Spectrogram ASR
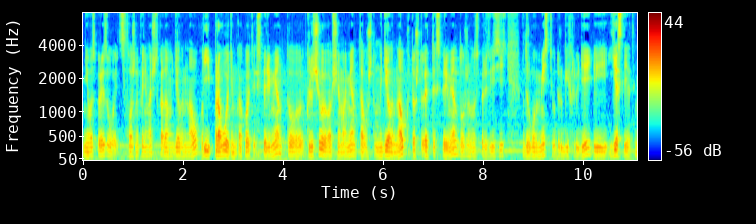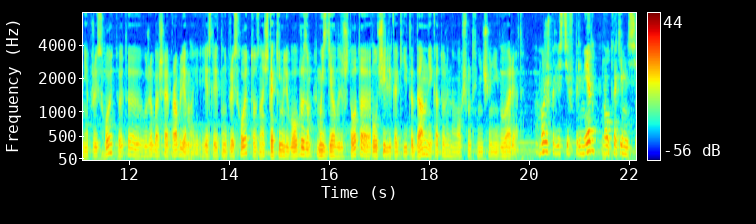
не воспроизводятся. Должны понимать, что когда мы делаем науку и проводим какой-то эксперимент, то ключевой вообще момент того, что мы делаем науку, то, что этот эксперимент должен воспроизвестись в другом месте у других людей. И если это не происходит, то это уже большая проблема. И если это не происходит, то значит каким-либо образом мы сделали что-то, получили какие-то данные, которые нам, в общем-то, ничего не говорят. Можешь привести в пример, ну, вот какие-нибудь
